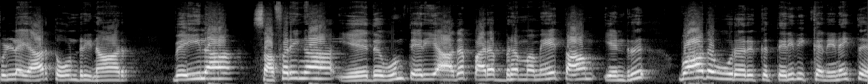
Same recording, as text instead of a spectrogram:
பிள்ளையார் தோன்றினார். வெயிலா சஃபரிங்கா எதுவும் தெரியாத பரபிரம்மே தாம் என்று வாத ஊரருக்கு தெரிவிக்க நினைத்து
